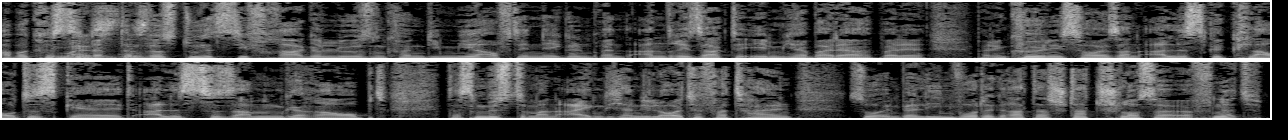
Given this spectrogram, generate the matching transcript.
Aber Christine, dann, dann wirst du jetzt die Frage lösen können, die mir auf den Nägeln brennt. André sagte eben hier bei der, bei den, bei den Königshäusern alles geklautes Geld, alles zusammengeraubt. Das müsste man eigentlich an die Leute verteilen. So, in Berlin wurde gerade das Stadtschloss eröffnet.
